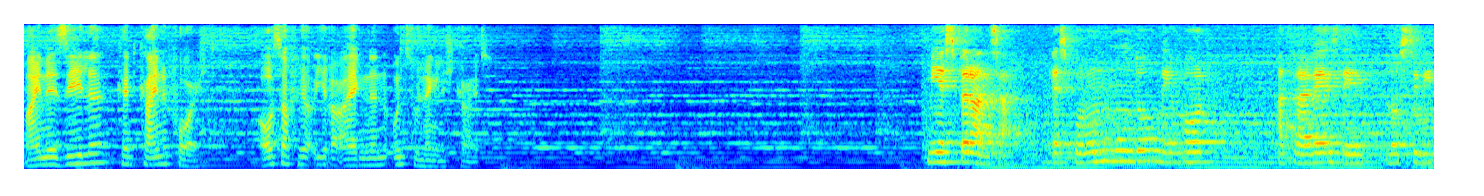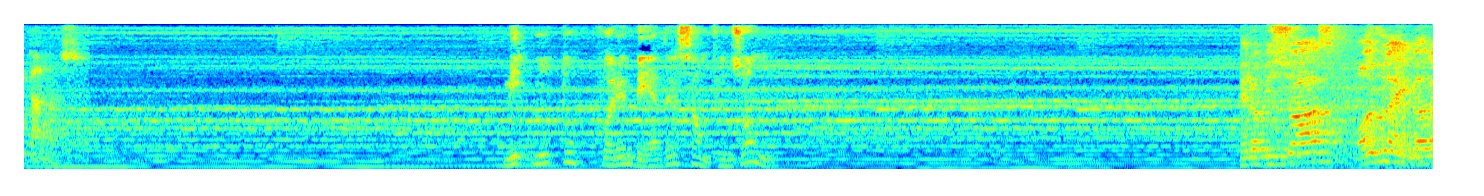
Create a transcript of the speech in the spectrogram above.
Meine Seele kennt keine Furcht, außer für ihre eigenen Unzulänglichkeit. Mi esperanza es por un mundo mejor a través de los civitanos. Mitt motto for en bedre samfunnsånd. मेरो विश्वास अरूलाई गर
